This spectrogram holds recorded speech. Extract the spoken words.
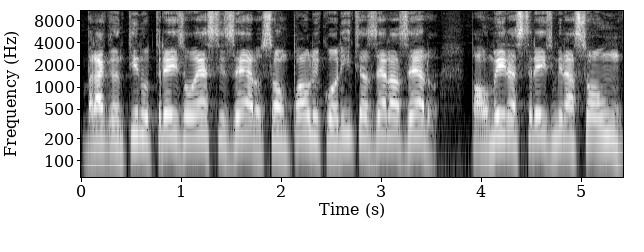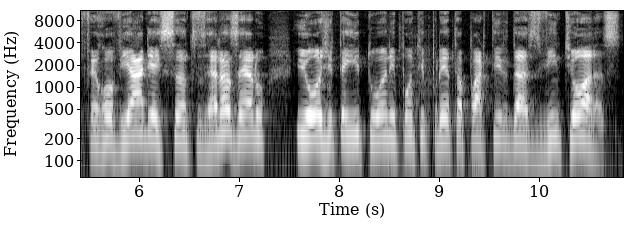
Bragantino 3, Oeste 0. São Paulo e Corinthians 0 a 0. Palmeiras 3, Mirassol 1, Ferroviária e Santos 0 a 0 e hoje tem Ituano e Ponte Preta a partir das 20 horas.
